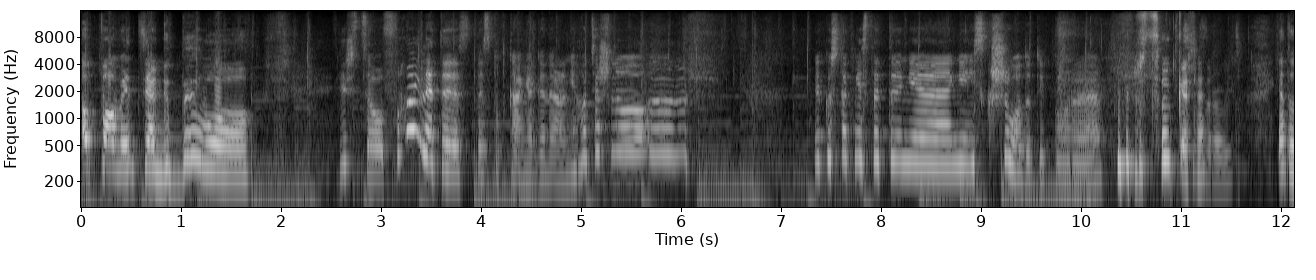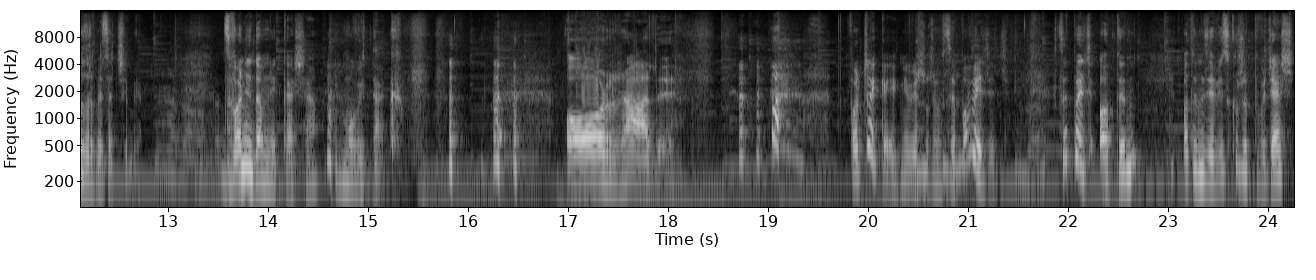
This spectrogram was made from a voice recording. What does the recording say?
Opowiedz, jak było. Wiesz co, fajne te, te spotkania generalnie, chociaż no... ym, Jakoś tak niestety nie, nie iskrzyło do tej pory. Wiesz co, Kasia? Co zrobić? Ja to zrobię za ciebie. No dobra. Dzwoni do mnie Kasia i mówi tak. O rady. Poczekaj, nie wiesz o czym chcę powiedzieć. Chcę powiedzieć o tym, o tym zjawisku, że powiedziałaś,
